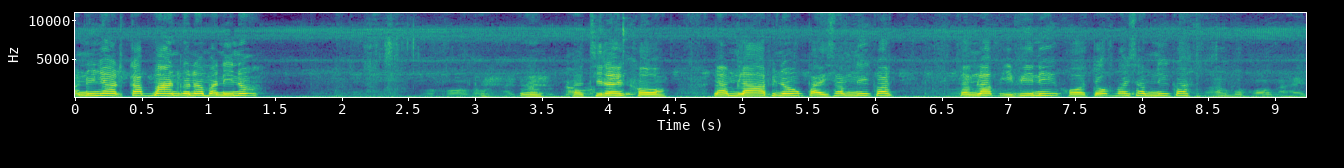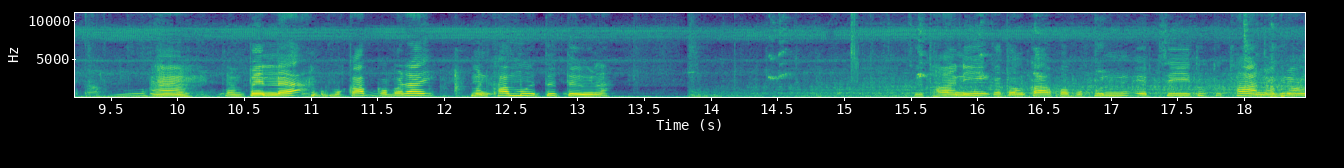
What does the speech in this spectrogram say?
อนุญาตกลับบ้านก่อนนะบัดนี้เนาะเออก็สิได้ขอลำลาพี่น้องไปซ้ำนี้ก่อนสำหรับอีพีนี้ขอจบไว้ซ้ำนี้ก่อนเอาบ่ขอก็ให้กลับอยู่อ่าจำเป็นแล้วบกลับก็บ่ได้มันค่ำมืดตื่นๆแล้วสุดท้ายนี้ก็ต้องกราบขอบพระคุณ FC ทุกๆท่านนะพี่น้อง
